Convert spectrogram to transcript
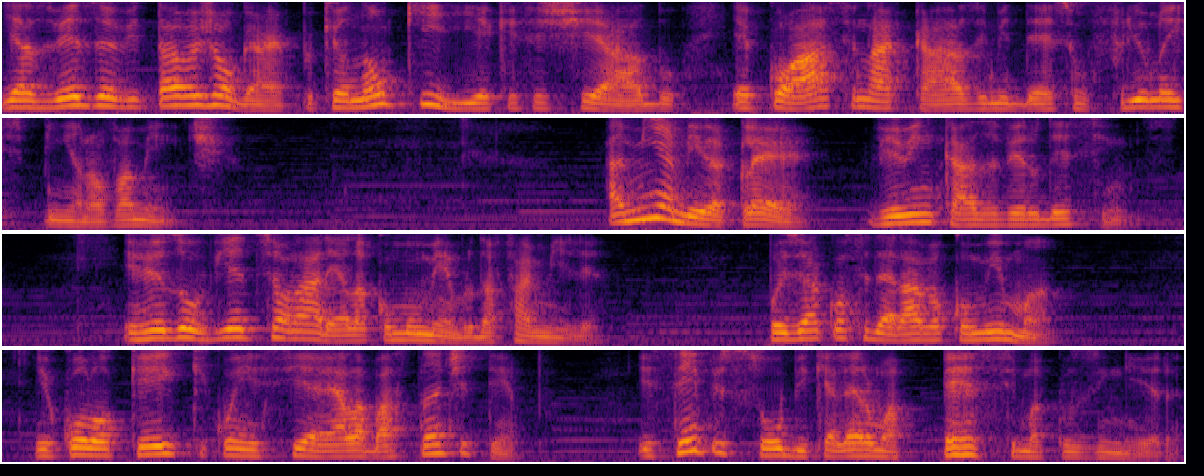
e às vezes eu evitava jogar porque eu não queria que esse chiado ecoasse na casa e me desse um frio na espinha novamente. A minha amiga Claire veio em casa ver o The Sims. Eu resolvi adicionar ela como membro da família, pois eu a considerava como irmã, e coloquei que conhecia ela há bastante tempo e sempre soube que ela era uma péssima cozinheira.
